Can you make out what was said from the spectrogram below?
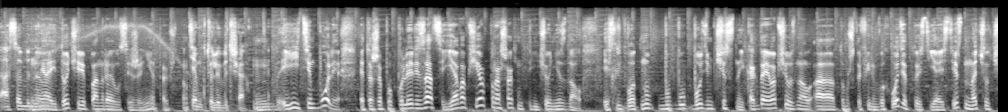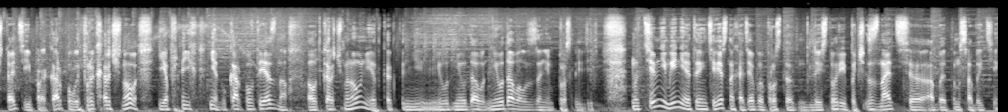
Особенно... Меня и дочери понравилось, и жене, так что... Тем, кто любит шахматы. И тем более, это же популяризация. Я вообще про шахматы ничего не знал. Если вот, ну, будем честны. Когда я вообще узнал о том, что фильм выходит, то есть я, естественно, начал читать и про Карпова, и про Корчнова. Я про них... Нет, ну, Карпова-то я знал. А вот Корчманову нет, как-то не, не, не, удав... не удавалось за ним проследить. Но, тем не менее, это интересно хотя бы просто для истории знать э, об этом событии.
